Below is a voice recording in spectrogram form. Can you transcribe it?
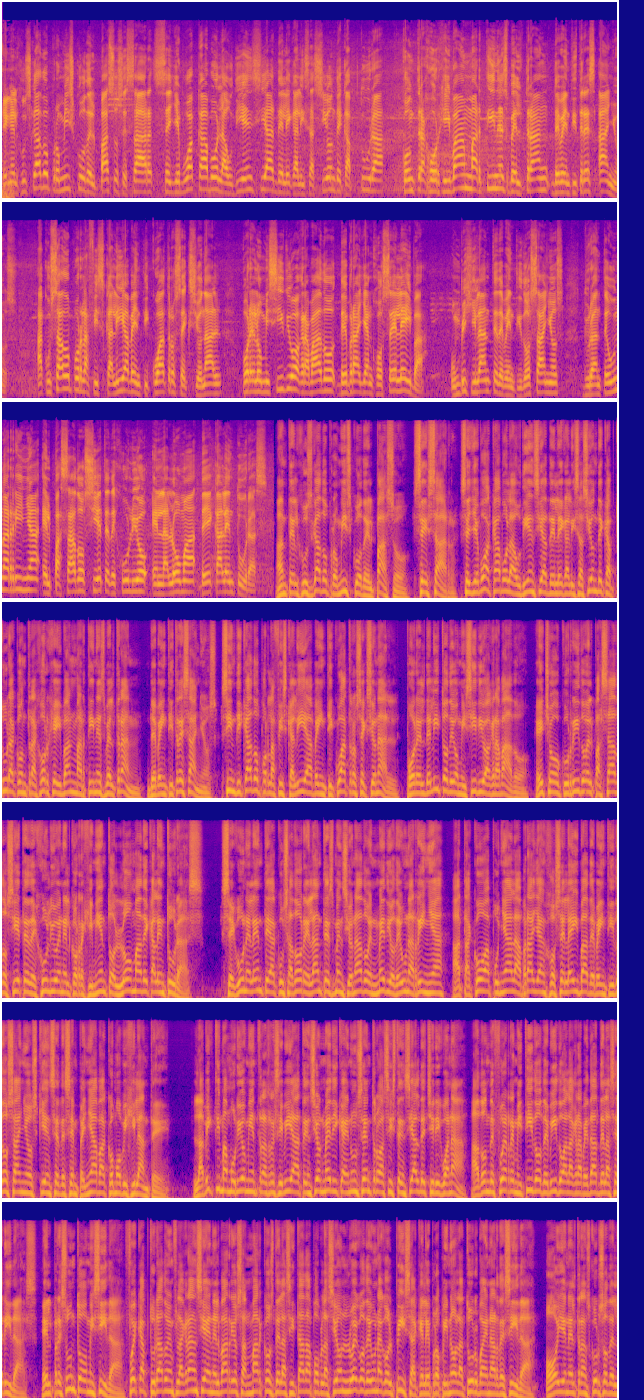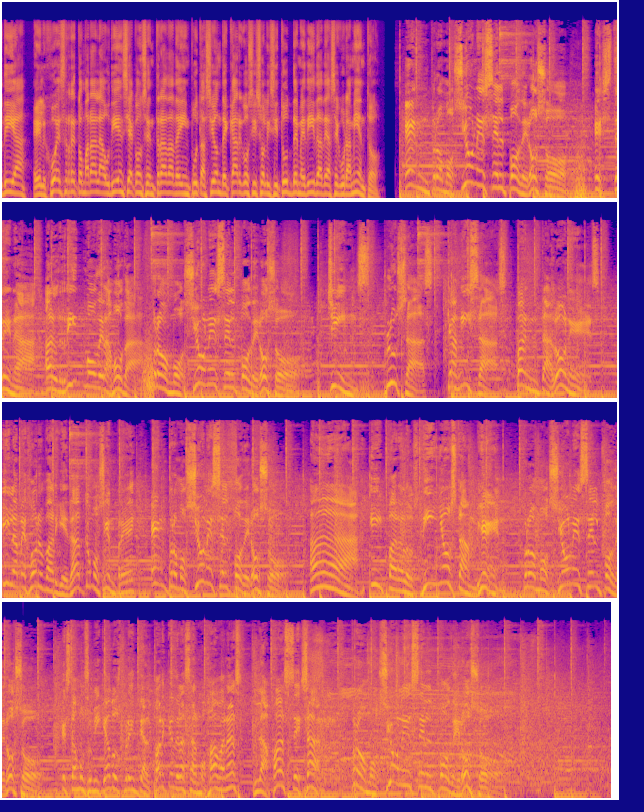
En el juzgado promiscuo del Paso Cesar se llevó a cabo la audiencia de legalización de captura contra Jorge Iván Martínez Beltrán, de 23 años, acusado por la Fiscalía 24 Seccional por el homicidio agravado de Brian José Leiva, un vigilante de 22 años durante una riña el pasado 7 de julio en la Loma de Calenturas. Ante el juzgado promiscuo del Paso, César, se llevó a cabo la audiencia de legalización de captura contra Jorge Iván Martínez Beltrán, de 23 años, sindicado por la Fiscalía 24 Seccional, por el delito de homicidio agravado, hecho ocurrido el pasado 7 de julio en el corregimiento Loma de Calenturas. Según el ente acusador, el antes mencionado en medio de una riña, atacó a puñal a Brian José Leiva de 22 años quien se desempeñaba como vigilante. La víctima murió mientras recibía atención médica en un centro asistencial de Chiriguaná, a donde fue remitido debido a la gravedad de las heridas. El presunto homicida fue capturado en flagrancia en el barrio San Marcos de la citada población luego de una golpiza que le propinó la turba enardecida. Hoy en el transcurso del día, el juez retomará la audiencia concentrada de imputación de cargos y solicitud de medida de aseguramiento. En Promociones El Poderoso. Estrena al ritmo de la moda. Promociones El Poderoso jeans, blusas, camisas, pantalones y la mejor variedad como siempre en Promociones El Poderoso. Ah, y para los niños también. Promociones El Poderoso. Estamos ubicados frente al Parque de las Almojábanas, La Paz Cesar. Promociones El Poderoso.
